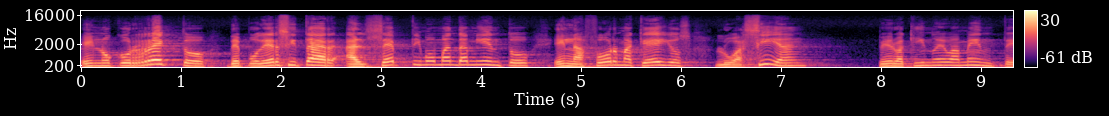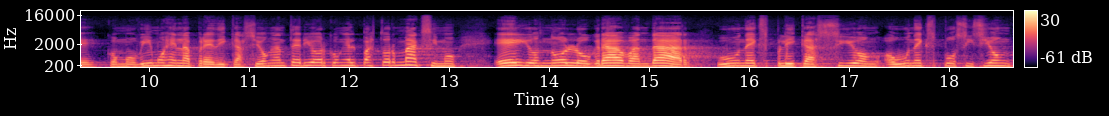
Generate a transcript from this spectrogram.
en lo correcto de poder citar al séptimo mandamiento en la forma que ellos lo hacían, pero aquí nuevamente, como vimos en la predicación anterior con el pastor Máximo, ellos no lograban dar una explicación o una exposición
